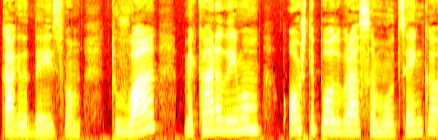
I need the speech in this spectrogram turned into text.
как да действам. Това ме кара да имам още по-добра самооценка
